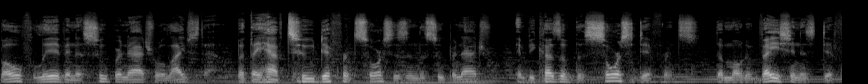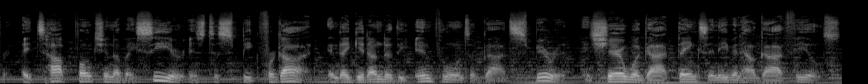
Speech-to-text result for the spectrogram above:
both live in a supernatural lifestyle, but they have two different sources in the supernatural. And because of the source difference, the motivation is different. A top function of a seer is to speak for God, and they get under the influence of God's spirit and share what God thinks and even how God feels.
